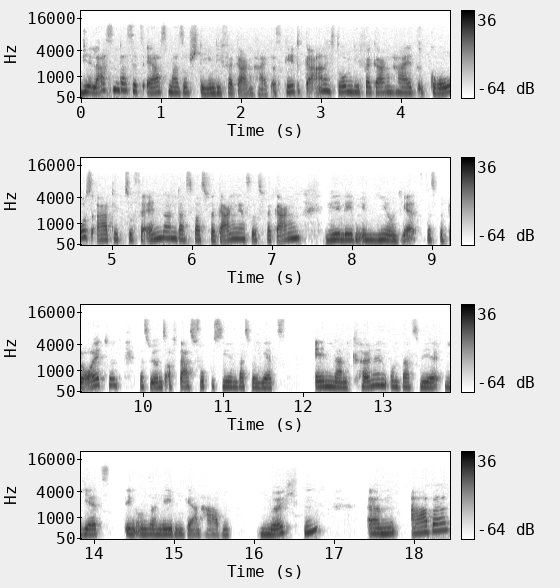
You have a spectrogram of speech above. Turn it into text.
Wir lassen das jetzt erstmal so stehen, die Vergangenheit. Es geht gar nicht darum, die Vergangenheit großartig zu verändern. Das, was vergangen ist, ist vergangen. Wir leben im Hier und Jetzt. Das bedeutet, dass wir uns auf das fokussieren, was wir jetzt ändern können und was wir jetzt in unserem Leben gern haben möchten. Ähm, aber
